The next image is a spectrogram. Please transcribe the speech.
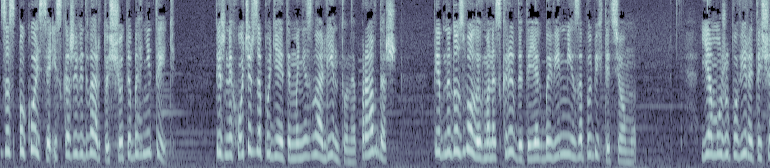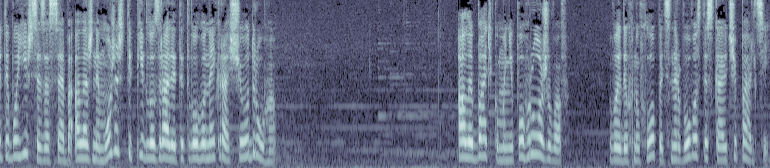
Заспокойся і скажи відверто, що тебе гнітить. Ти ж не хочеш заподіяти мені зла, Лінтоне, правда ж? Ти б не дозволив мене скривдити, якби він міг запобігти цьому. Я можу повірити, що ти боїшся за себе, але ж не можеш ти підло зрадити твого найкращого друга. Але батько мені погрожував, видихнув хлопець, нервово стискаючи пальці.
